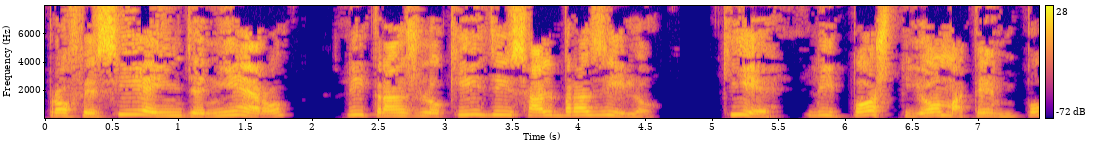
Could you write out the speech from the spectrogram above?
Profesie ingeniero, li translocigis al Brasilo, kie li post ioma tempo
